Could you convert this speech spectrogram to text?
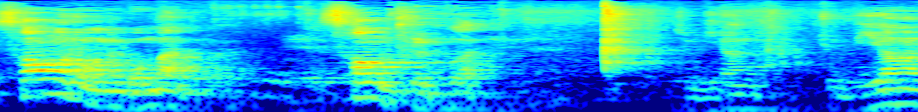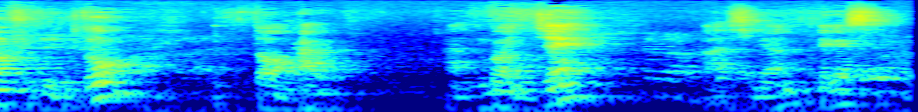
성으로 오늘 못 만든 거야. 성 불구가 돼. 좀 이런 좀 위험한 부분도 있더라. 라는 거 이제 아시면 되겠습니다.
